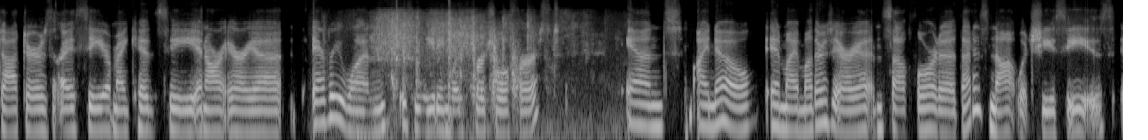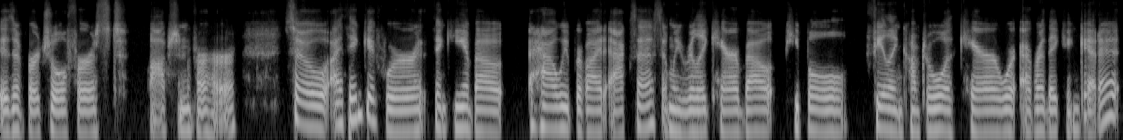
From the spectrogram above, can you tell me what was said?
doctors I see or my kids see in our area, everyone is leading with virtual first. And I know in my mother's area in South Florida, that is not what she sees is a virtual first option for her. So I think if we're thinking about how we provide access and we really care about people feeling comfortable with care wherever they can get it,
